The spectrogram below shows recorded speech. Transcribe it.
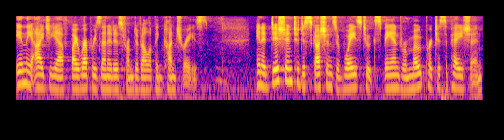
in the IGF by representatives from developing countries. In addition to discussions of ways to expand remote participation,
